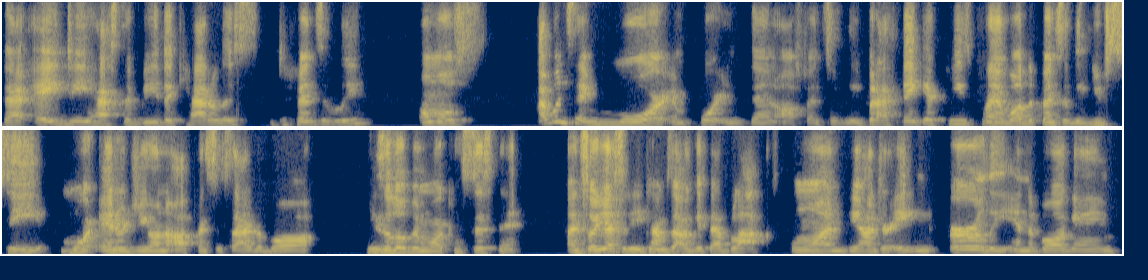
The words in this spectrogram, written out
that AD has to be the catalyst defensively, almost I wouldn't say more important than offensively, but I think if he's playing well defensively, you see more energy on the offensive side of the ball. He's a little bit more consistent. And so yesterday he comes out and get that block on DeAndre Ayton early in the ball game.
